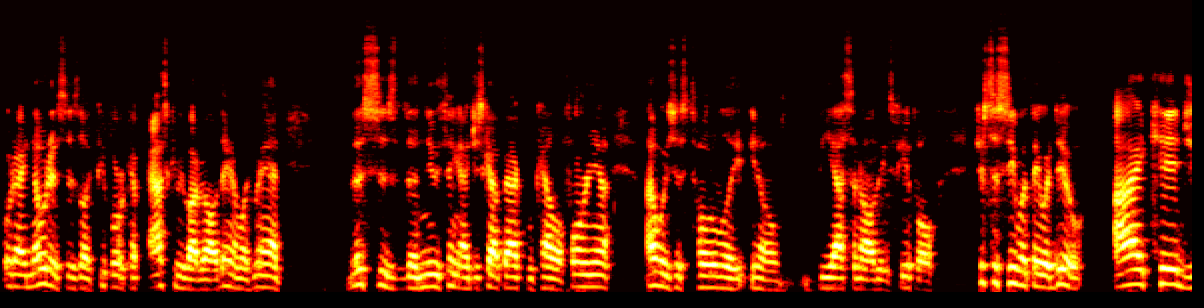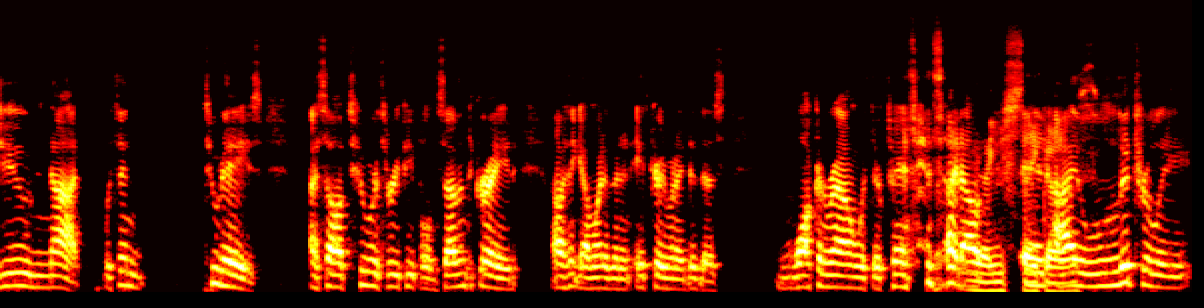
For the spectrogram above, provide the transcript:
what I noticed is like people were kept asking me about it all day. I'm like, man, this is the new thing. I just got back from California. I was just totally, you know, BSing all these people just to see what they would do. I kid you not. Within two days, I saw two or three people in seventh grade. I think I might have been in eighth grade when I did this, walking around with their pants inside out Yeah, you and I literally,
